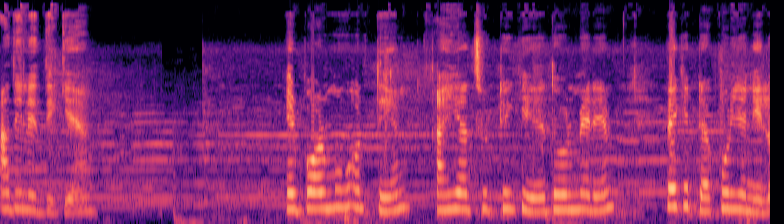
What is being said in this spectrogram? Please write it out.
আদিলের দিকে। এরপর মুহূর্তে আহিয়া ছুটে গিয়ে দৌড় মেরে প্যাকেটটা কুড়িয়ে নিল।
